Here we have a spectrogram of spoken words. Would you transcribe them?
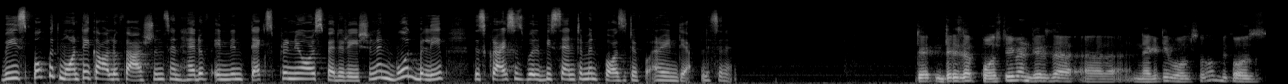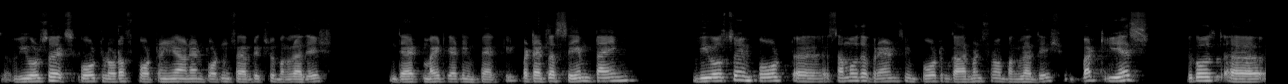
We spoke with Monte Carlo Fashions and head of Indian Texpreneurs Federation and both believe this crisis will be sentiment positive for India. Listen in there, there is a positive and there is a uh, negative also because we also export a lot of cotton yarn and cotton fabrics to Bangladesh that might get impacted. But at the same time, we also import uh, some of the brands import garments from Bangladesh. But yes, because uh,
